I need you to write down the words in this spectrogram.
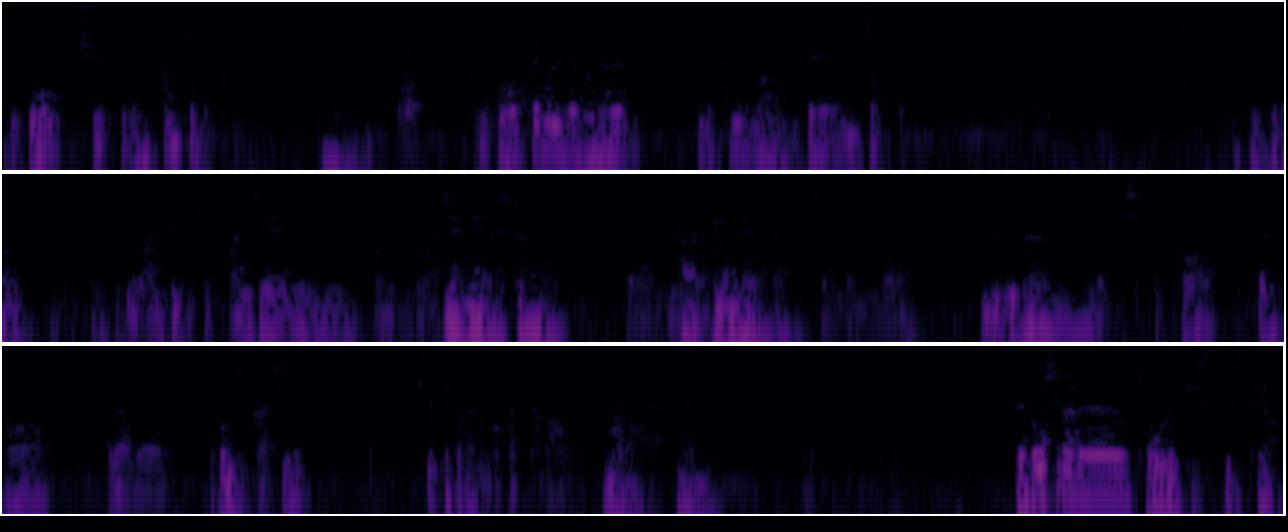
그리고 GS는 3.5톤이에요. 음, 그리고 세븐일레븐은 330만 원인데 2.5톤이에요. 이 정도라고 보시면 이게 완제 기준. 완제는 어느 정도 아시죠? 네네네. 아시죠? 뜻은 뭐다 유료나 지원되는 다 거. 지원되는 거. 유료비는 뭐 집부터 센터 그다음에 배송지까지 출퇴근하는 것까지 다 나오고 다 네네. 나와요. 네네. 배송 시간은 저우는 비슷비슷해요.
